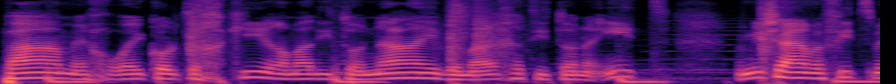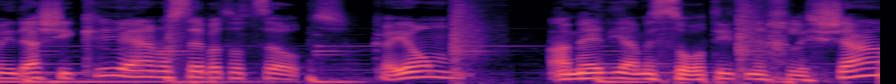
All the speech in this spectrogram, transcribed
פעם, מאחורי כל תחקיר עמד עיתונאי ומערכת עיתונאית, ומי שהיה מפיץ מידע שקרי היה נושא בתוצאות. כיום, המדיה המסורתית נחלשה,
